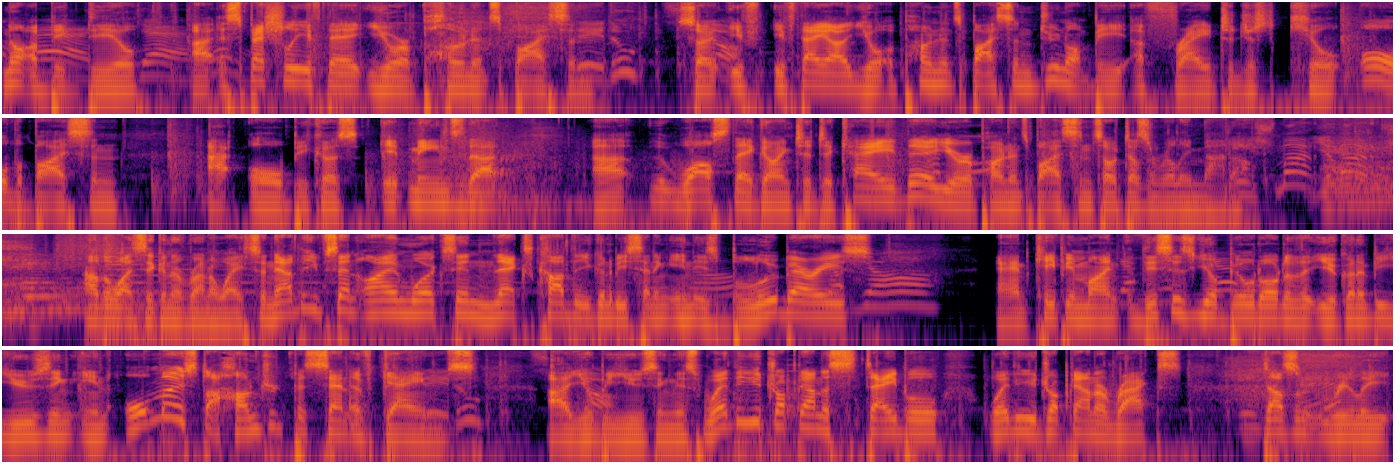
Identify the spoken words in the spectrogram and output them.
Not a big deal, uh, especially if they're your opponent's bison. So if, if they are your opponent's bison, do not be afraid to just kill all the bison at all because it means that uh, whilst they're going to decay, they're your opponent's bison, so it doesn't really matter. Otherwise, they're going to run away. So now that you've sent Ironworks in, the next card that you're going to be sending in is Blueberries. And keep in mind, this is your build order that you're going to be using in almost 100% of games. Uh, you'll be using this. Whether you drop down a stable, whether you drop down a racks, doesn't really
